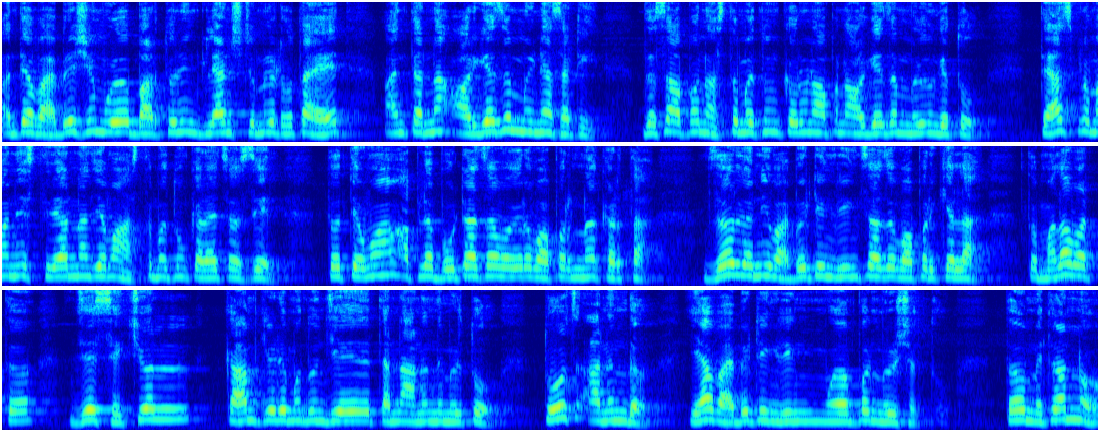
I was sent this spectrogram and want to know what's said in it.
आणि त्या व्हायब्रेशनमुळं बार्थोनिक ग्लँड स्टिम्युलेट होत आहेत आणि त्यांना ऑर्गॅझम मिळण्यासाठी जसं आपण हस्तमैथून करून आपण ऑर्गॅझम मिळवून घेतो त्याचप्रमाणे स्त्रियांना जेव्हा हस्तमतून करायचं असेल तर तेव्हा आपल्या बोटाचा वगैरे वापर न करता जर त्यांनी व्हायब्रेटिंग रिंगचा जर वापर केला तर मला वाटतं जे सेक्च्युअल कामकिडेमधून जे त्यांना आनंद मिळतो तोच आनंद या व्हायब्रेटिंग रिंगमुळं पण मिळू शकतो. तर मित्रांनो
